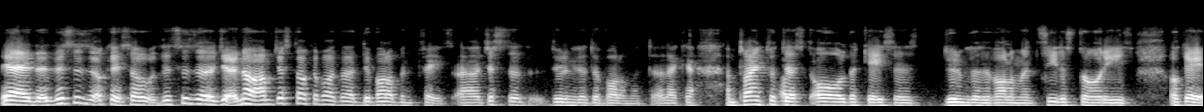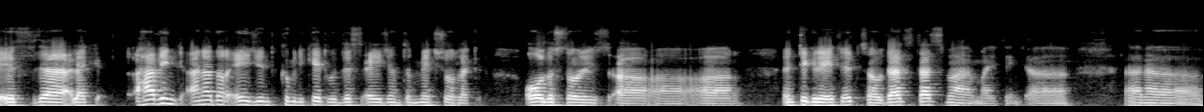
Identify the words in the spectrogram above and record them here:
Yeah, this is okay. So this is a no. I'm just talking about the development phase. Uh, just uh, during the development, uh, like uh, I'm trying to okay. test all the cases during the development, see the stories. Okay, if the like having another agent communicate with this agent and make sure like all the stories are, are, are integrated. So that's that's my my thing. Uh, and uh,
